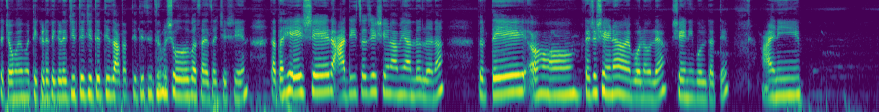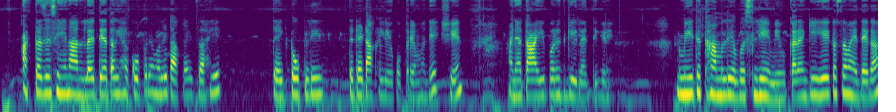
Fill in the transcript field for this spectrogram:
त्याच्यामुळे मग तिकडे तिकडे जिथे जिथे ती जातात तिथे तिथे मग शोधत बसायचं शेण. तर आता हे शेण आधीचं जे शेण आम्ही आणलेलं ना तर ते त्याच्या शेण्या बोलवल्या. शेणी बोलतात ते. आणि आत्ता जे शेण आणलंय ते आता ह्या कोपऱ्यामध्ये टाकायचं आहे. ते एक टोपली ते ते टाकली आहे कोपऱ्यामध्ये शेण. आणि आता आई परत गेला तिकडे. मी इथे थांबली आहे बसली आहे मी. कारण की हे कसं माहिती आहे का?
